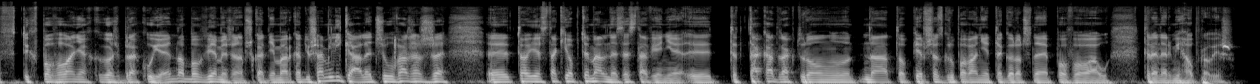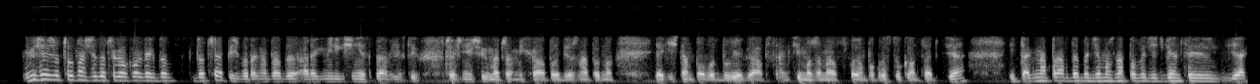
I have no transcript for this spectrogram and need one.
w tych powołaniach kogoś brakuje? No bo wiemy, że na przykład nie ma Arkadiusza Milika, ale czy uważasz, że y, to jest takie optymalne zestawienie? Y, ta kadra, którą na to pierwsze zgrupowanie tegoroczne powołał trener Michał Probierz. Myślę, że trudno się do czegokolwiek do, doczepić, bo tak naprawdę Arek Milik się nie sprawdził w tych wcześniejszych meczach Michała Probierza. Na pewno jakiś tam powód był jego absencji, może miał swoją po prostu koncepcję. I tak naprawdę będzie można powiedzieć więcej, jak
